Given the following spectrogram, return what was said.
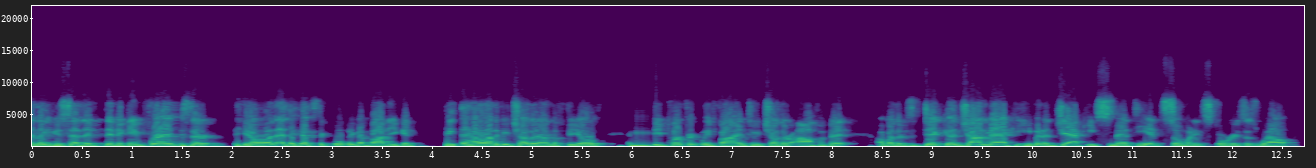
and like you said, they, they became friends. They're you know I think that's the cool thing about it. You can beat the hell out of each other on the field and be perfectly fine to each other off of it. Uh, whether it's Ditka, John Mackey, even a Jackie Smith, he had so many stories as well.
